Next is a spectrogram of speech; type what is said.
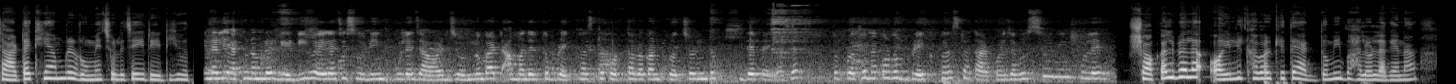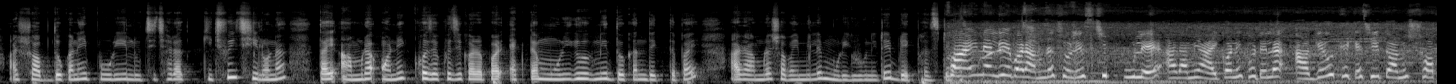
চাটা খেয়ে আমরা রুমে চলে যাই রেডি হতে। ফাইনালি এখন আমরা রেডি হয়ে গেছি সুইমিং পুলে যাওয়ার জন্য বাট আমাদেরকে ব্রেকফাস্টও করতে হবে, কারণ প্রচণ্ড খিদে পেয়ে গেছে। তো প্রথমে করব ব্রেকফাস্ট আর তারপরে যাব সুইমিং পুলে সকালবেলা অয়েলি খাবার খেতে একদমই ভালো লাগে না আর সব দোকানেই পুরি লুচি ছাড়া কিছুই ছিল না তাই আমরা অনেক খোঁজাখুঁজি করার পর একটা মুড়ি ঘুগনির দোকান দেখতে পাই আর আমরা সবাই মিলে মুড়ি ঘুগনিটাই ব্রেকফাস্টে ফাইনালি এবার আমরা চলে এসেছি পুলে আর আমি আইকনিক হোটেলে আগেও থেকেছি তো আমি সব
